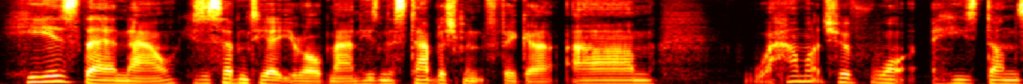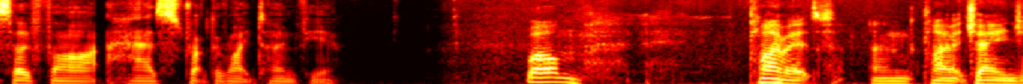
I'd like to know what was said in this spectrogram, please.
He is there now. He's a 78 year old man. He's an establishment figure. Um, how much of what he's done so far has struck the right tone for you? Well, climate and climate change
